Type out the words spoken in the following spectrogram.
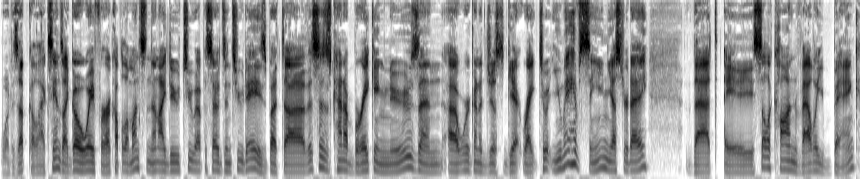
What is up, Galaxians? I go away for a couple of months and then I do two episodes in two days. But uh, this is kind of breaking news, and uh, we're going to just get right to it. You may have seen yesterday that a Silicon Valley bank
